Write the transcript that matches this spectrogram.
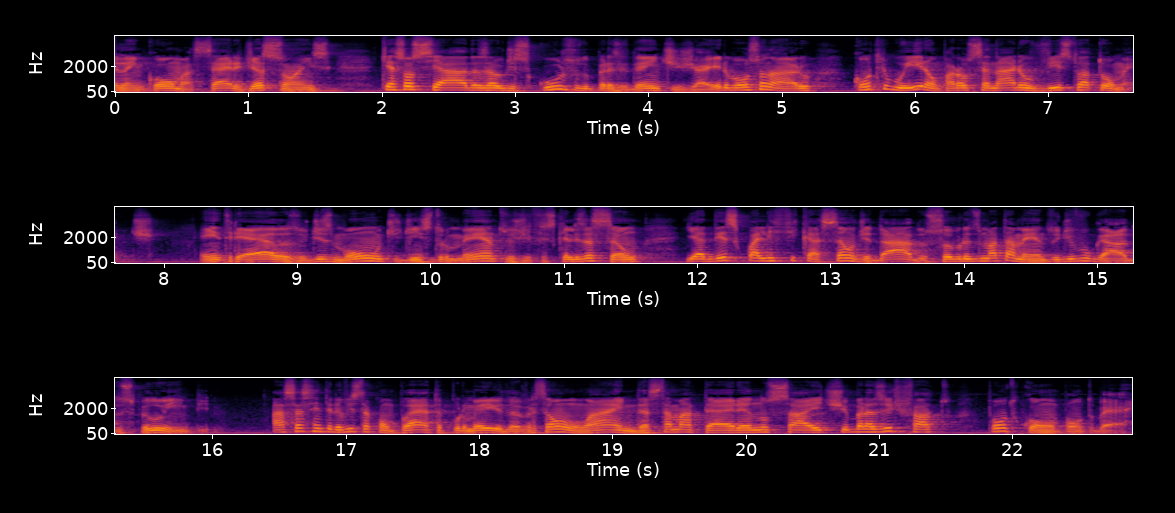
elencou uma série de ações que, associadas ao discurso do presidente Jair Bolsonaro, contribuíram para o cenário visto atualmente. Entre elas, o desmonte de instrumentos de fiscalização e a desqualificação de dados sobre o desmatamento divulgados pelo INPE. Acesse a entrevista completa por meio da versão online desta matéria no site brasildefato.com.br.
